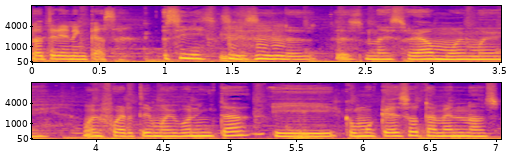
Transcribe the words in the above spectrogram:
Lo tenían en casa. Sí, sí, sí. es una historia muy, muy, muy fuerte y muy bonita. Y como que eso también nos,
